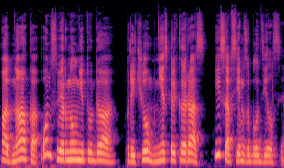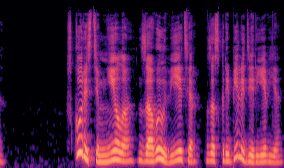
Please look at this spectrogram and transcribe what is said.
Однако он свернул не туда, причем несколько раз, и совсем заблудился. Вскоре стемнело, завыл ветер, заскрипели деревья.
